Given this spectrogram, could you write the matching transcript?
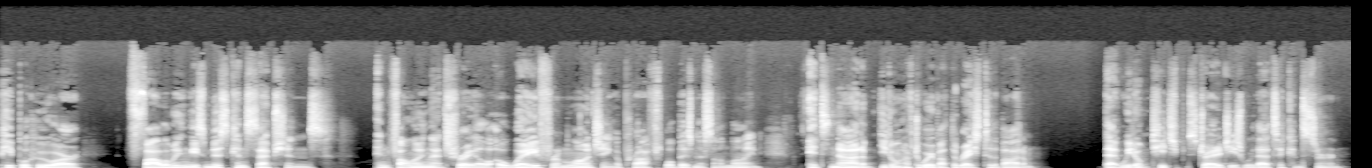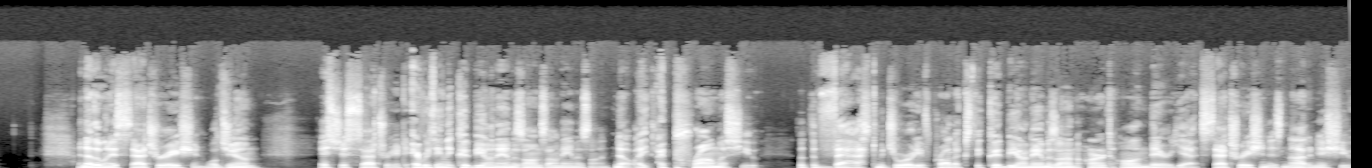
people who are following these misconceptions and following that trail away from launching a profitable business online. It's not a, you don't have to worry about the race to the bottom. That we don't teach strategies where that's a concern. Another one is saturation. Well, Jim, it's just saturated. Everything that could be on Amazon's on Amazon. No, I, I promise you, that the vast majority of products that could be on Amazon aren't on there yet. Saturation is not an issue.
